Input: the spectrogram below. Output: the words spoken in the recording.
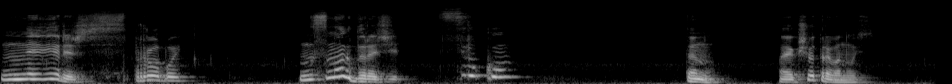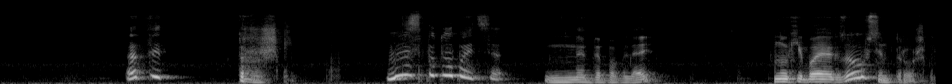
Не віриш, спробуй. На смак, до речі, цілком. Та ну, а якщо траванусь? А ти трошки. Не сподобається. Не добавляй. Ну, хіба як зовсім трошки.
